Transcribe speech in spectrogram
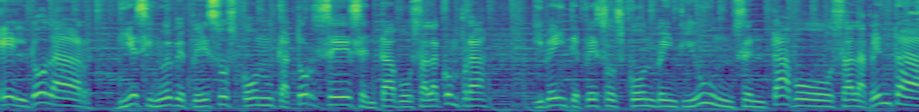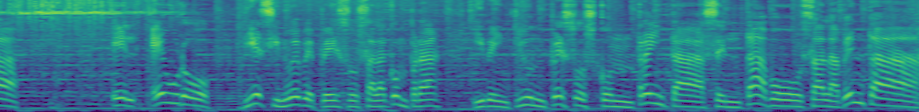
El dólar 19 pesos con 14 centavos a la compra y 20 pesos con 21 centavos a la venta. El euro 19 pesos a la compra y 21 pesos con 30 centavos a la venta.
